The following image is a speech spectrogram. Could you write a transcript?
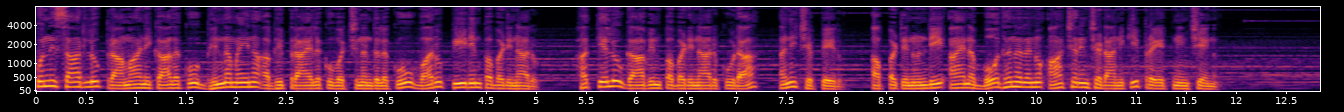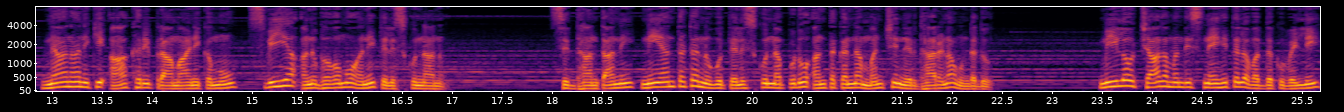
కొన్నిసార్లు ప్రామాణికాలకు భిన్నమైన అభిప్రాయాలకు వచ్చినందులకు వారు పీడింపబడినారు. హత్యలు గావింపబడినారు కూడా అని చెప్పారు. అప్పటి నుండి ఆయన బోధనలను ఆచరించడానికి ప్రయత్నించేను. జ్ఞానానికి ఆఖరి ప్రామాణికము స్వీయ అనుభవము అని తెలుసుకున్నాను. సిద్ధాంతాన్ని నీ అంతటా నువ్వు తెలుసుకున్నప్పుడు అంతకన్నా మంచి నిర్ధారణ ఉండదు. మీలో చాలామంది స్నేహితుల వద్దకు వెళ్ళి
